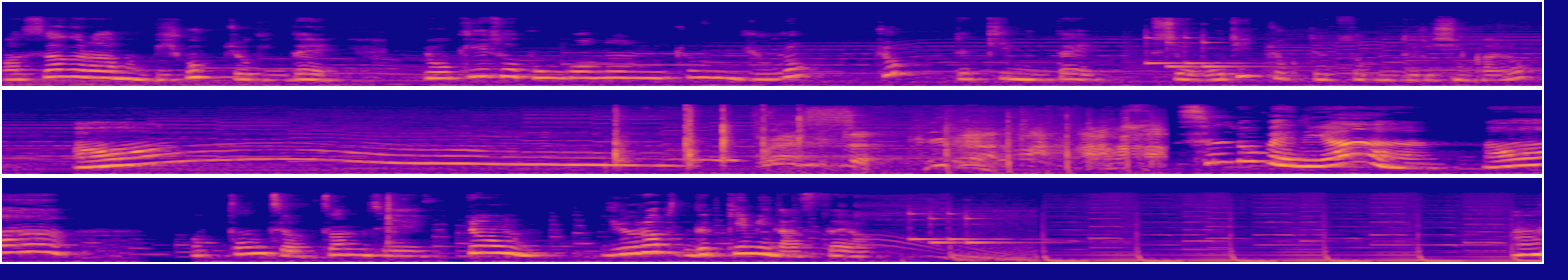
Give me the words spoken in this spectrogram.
마사그람은 미국 쪽인데 여기서 본 거는 좀 유럽 쪽 느낌인데 혹시 어디 쪽 댄서분들이신가요? 아 슬로베니아? 아 어쩐지 어쩐지 좀 유럽 느낌이 났어요 음,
